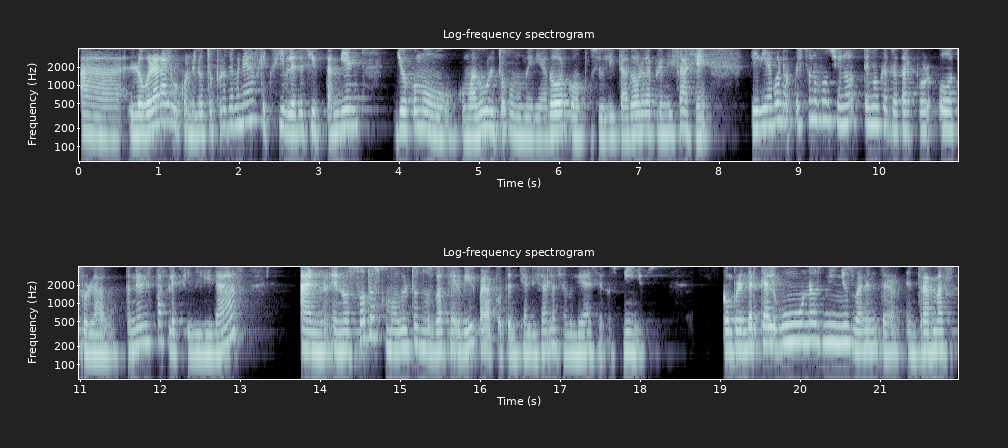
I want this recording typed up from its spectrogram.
a lograr algo con el otro, pero de manera flexible. Es decir, también yo como, como adulto, como mediador, como posibilitador de aprendizaje, diría, bueno, esto no funcionó, tengo que tratar por otro lado. Tener esta flexibilidad en nosotros como adultos nos va a servir para potencializar las habilidades de los niños. Comprender que algunos niños van a entrar, entrar más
